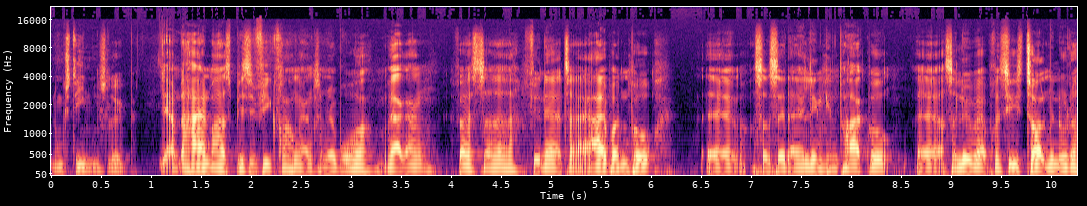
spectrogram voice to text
nogle stigningsløb? Jamen, der har jeg en meget specifik fremgang, som jeg bruger hver gang. Først så finder jeg, at jeg tager iPod'en på, øh, og så sætter jeg Linkin Park på, øh, og så løber jeg præcis 12 minutter.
